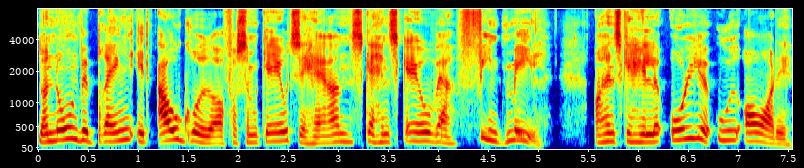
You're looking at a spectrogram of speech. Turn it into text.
Når nogen vil bringe et afgrødeoffer som gave til Herren, skal hans gave være fint mel, og han skal hælde olie ud over det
